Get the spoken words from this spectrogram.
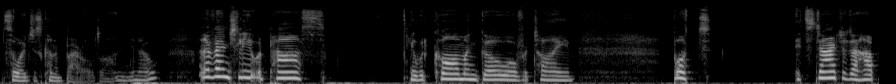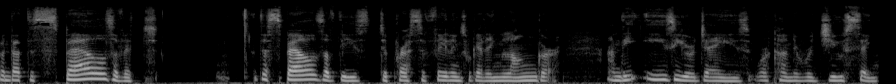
So I just kind of barreled on, you know, and eventually it would pass. It would come and go over time, but it started to happen that the spells of it, the spells of these depressive feelings were getting longer, and the easier days were kind of reducing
